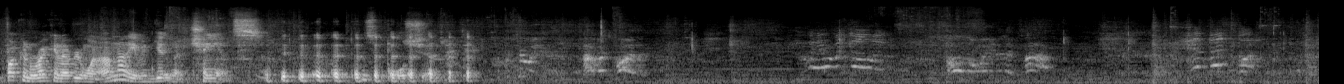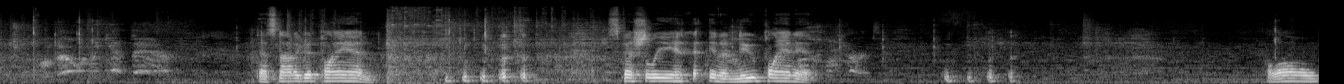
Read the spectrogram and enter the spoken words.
fucking wrecking everyone. I'm not even getting a chance. this is bullshit. Have a toilet. Where are we going? All the way to the top. And then what? We'll know when we get there. That's not a good plan. Especially in a new planet. Hello?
